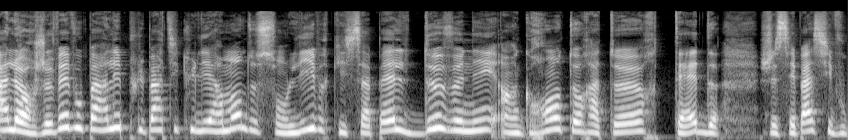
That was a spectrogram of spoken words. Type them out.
Alors, je vais vous parler plus particulièrement de son livre qui s'appelle Devenez un grand orateur TED. Je ne sais pas si vous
